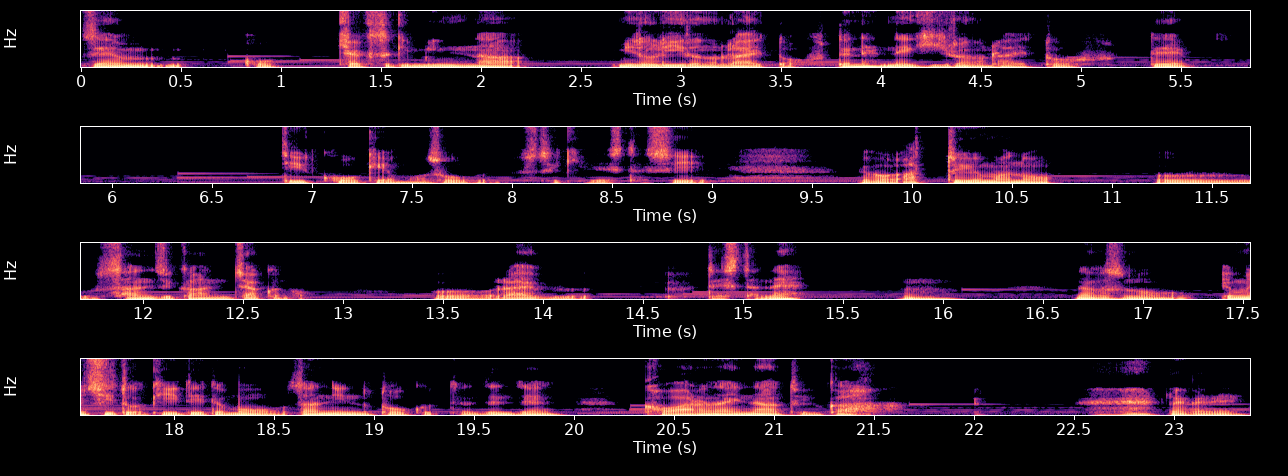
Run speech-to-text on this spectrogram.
全、こう、客席みんな緑色のライトを振ってね、ネギ色のライトを振って、っていう光景もすごく素敵でしたし、やっぱあっという間のう3時間弱のライブでしたね。うん。なんかその MC とか聞いていても3人のトークって全然変わらないなというか なんかね、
